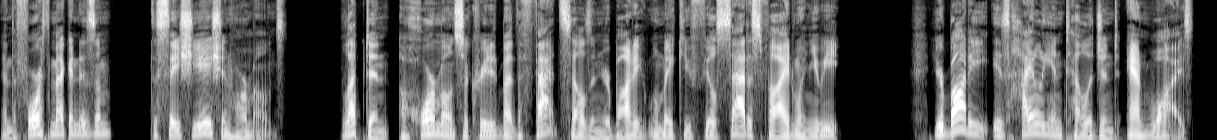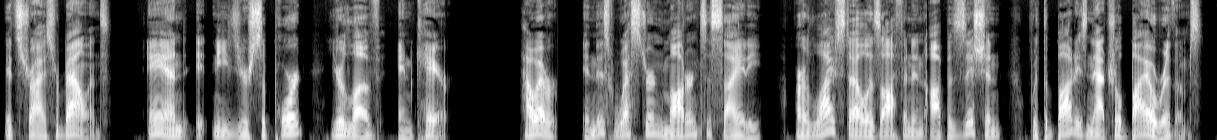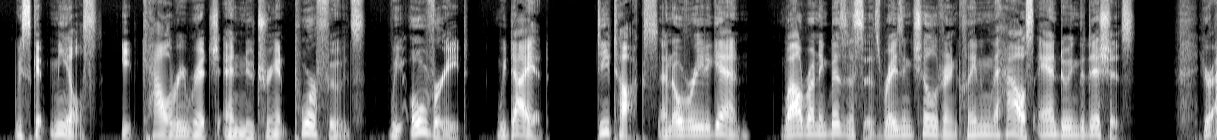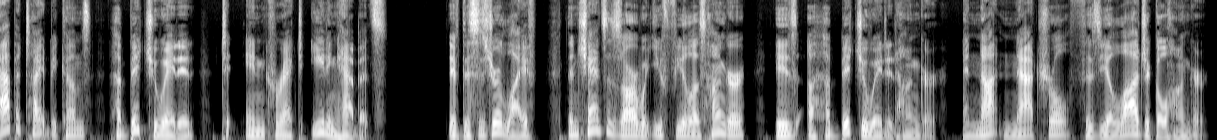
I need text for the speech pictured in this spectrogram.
And the fourth mechanism, the satiation hormones. Leptin, a hormone secreted by the fat cells in your body, will make you feel satisfied when you eat. Your body is highly intelligent and wise. It strives for balance, and it needs your support, your love, and care. However, in this Western modern society, our lifestyle is often in opposition with the body's natural biorhythms. We skip meals, eat calorie rich and nutrient poor foods. We overeat, we diet, detox, and overeat again while running businesses, raising children, cleaning the house, and doing the dishes. Your appetite becomes habituated to incorrect eating habits. If this is your life, then chances are what you feel as hunger is a habituated hunger and not natural physiological hunger.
